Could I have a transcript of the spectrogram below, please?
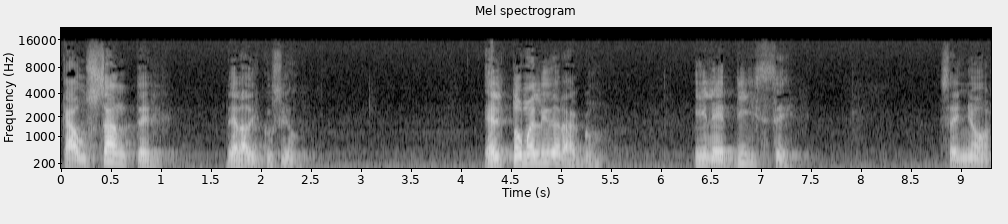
causante de la discusión. Él toma el liderazgo y le dice, Señor,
